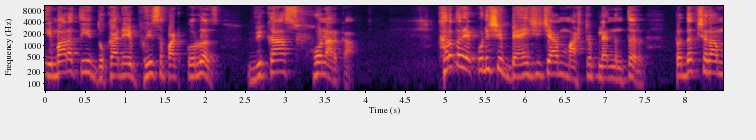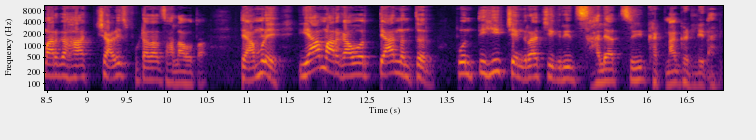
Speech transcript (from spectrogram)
इमारती दुकाने भुईसपाट करूनच विकास होणार का? खरं तर एकोणीसशे ब्याऐंशीच्या मास्टर प्लॅननंतर प्रदक्षिणा मार्ग हा चाळीस फुटाचा झाला होता. त्यामुळे या मार्गावर त्यानंतर कोणतीही चेंगराचेंगरी झाल्याची घटना घडली नाही.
